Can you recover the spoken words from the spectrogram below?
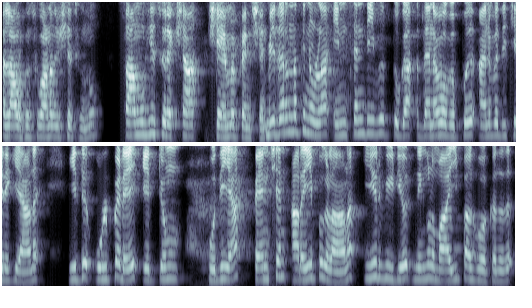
എല്ലാവർക്കും സുഖമാണെന്ന് വിശ്വസിക്കുന്നു. സാമൂഹ്യ സുരക്ഷാ ക്ഷേമ പെൻഷൻ. വിതരണത്തിനുള്ള ഇൻസെന്റീവ് തുക ധനവകുപ്പ് അനുവദിച്ചിരിക്കുകയാണ്. ഇത് ഉൾപ്പെടെ ഏറ്റവും പുതിയ പെൻഷൻ അറിയിപ്പുകളാണ് ഈ ഒരു വീഡിയോ നിങ്ങളുമായി പങ്കുവെക്കുന്നത്.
